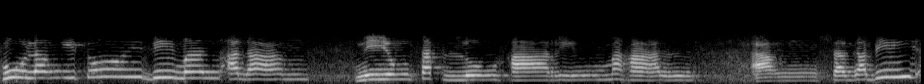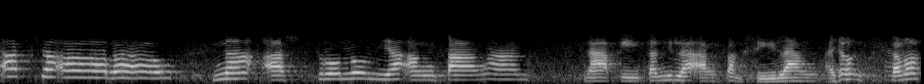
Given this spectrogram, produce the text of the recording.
Hulang ito'y di man alam niyong tatlong haring mahal. Ang sa gabi at sa araw na astronomya ang tangan nakita nila ang pagsilang. Ayun, tama?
